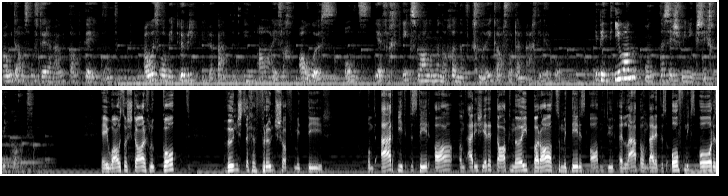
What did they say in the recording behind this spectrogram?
all das, was auf dieser Welt abgeht. Und alles, was wird übrig bleiben, betet ihn an. Einfach alles. Und ich einfach x-mal nur noch auf die Knie gehen vor diesem mächtigen Gott. Ich bin Ivan und das ist meine Geschichte mit Gott. Hey, wow, so stark. Schau, Gott wünscht sich eine Freundschaft mit dir. Und er bietet es dir an und er ist jeden Tag neu parat, um mit dir ein Abenteuer zu erleben. Und er hat ein offenes Ohr, ein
